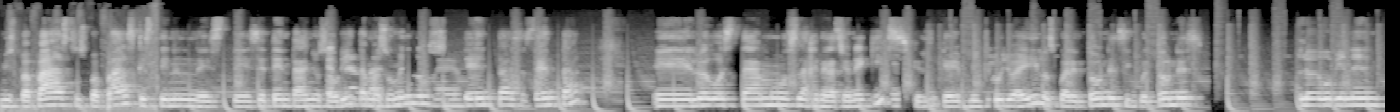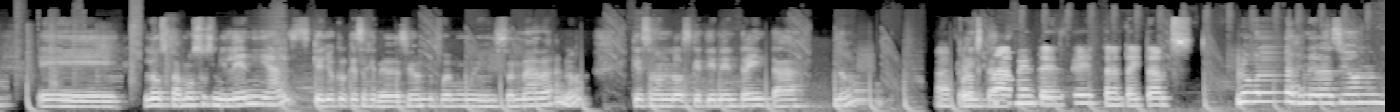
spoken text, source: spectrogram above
mis papás, tus papás, que tienen este, 70 años ahorita, más o menos, 70, 60. Eh, luego estamos la generación X, que, que, me incluyo ahí, los cuarentones, cincuentones. Luego vienen eh, los famosos millennials, que yo creo que esa generación fue muy sonada, ¿no? Que son los que tienen 30, ¿no? Aproximadamente, sí, 30 y tantos. Luego la generación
